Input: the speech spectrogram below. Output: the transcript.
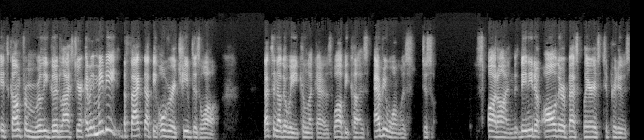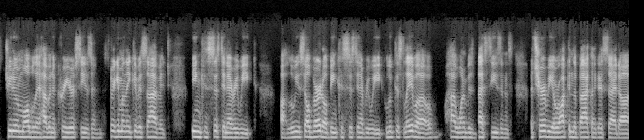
it's gone from really good last year. I mean, maybe the fact that they overachieved as well. That's another way you can look at it as well, because everyone was just spot on. They needed all their best players to produce. Ciro Immobile having a career season. Sergei Milinkovic-Savic being consistent every week. Uh, Luis Alberto being consistent every week. Lucas Leiva had one of his best seasons. Acerbi, a rock in the back, like I said. Uh,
